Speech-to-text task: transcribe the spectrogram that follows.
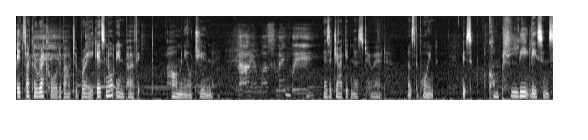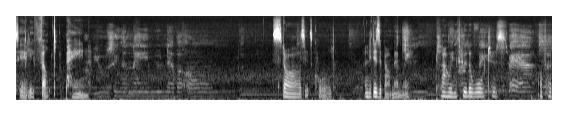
it's like a record about to break. It's not in perfect harmony or tune. There's a jaggedness to it. That's the point. It's completely sincerely felt pain. Stars, it's called. And it is about memory. Ploughing through the waters of her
